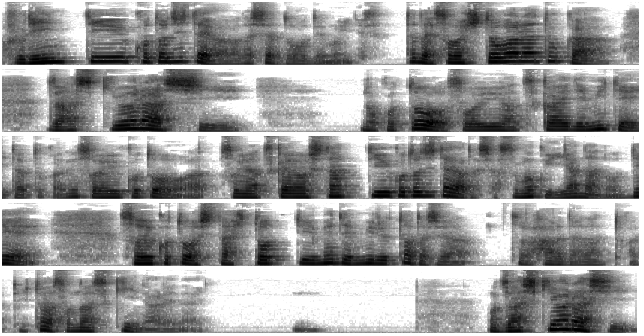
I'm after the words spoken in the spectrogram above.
不倫っていうこと自体は私はどうでもいいです。ただ、その人柄とか、座敷わらしのことをそういう扱いで見ていたとかね、そういうことを、そういう扱いをしたっていうこと自体は私はすごく嫌なので、そういうことをした人っていう目で見ると私は、その原田なとかっていう人はそんな好きになれない。もう座敷わらし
